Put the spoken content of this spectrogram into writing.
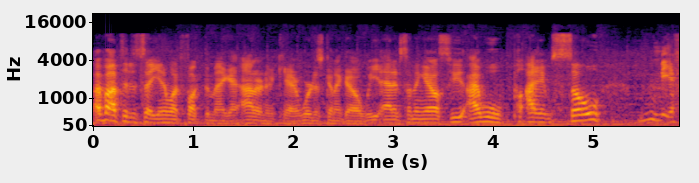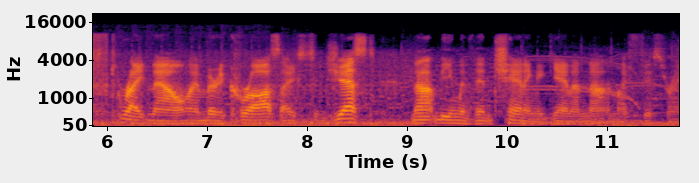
I've opted to say, you know what, fuck the Mega. I don't even care. We're just going to go. We added something else. I will. I am so miffed right now. I'm very cross. I suggest not being within Channing again. I'm not in my fist range.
